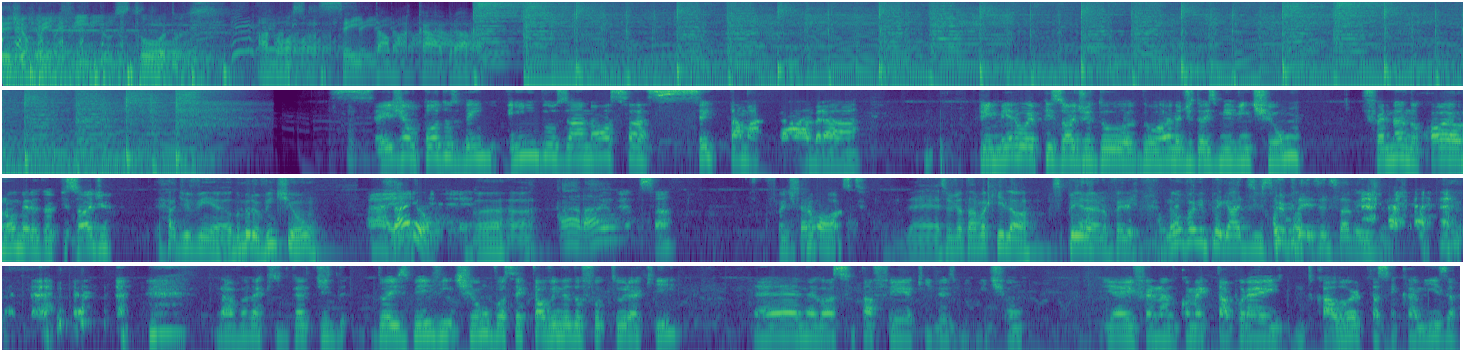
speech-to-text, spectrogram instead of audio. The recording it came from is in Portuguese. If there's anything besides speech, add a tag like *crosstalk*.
Sejam bem-vindos todos à nossa seita macabra. Sejam todos bem-vindos à nossa seita macabra. Primeiro episódio do, do ano de 2021. Fernando, qual é o número do episódio? *laughs* Adivinha, é o número 21. Aí, Sério? Aham. Caralho. é Só foi de Isso é bom. propósito. É, essa eu já tava aqui, ó, esperando. Falei, não vai me pegar de *laughs* surpresa dessa vez, né? *laughs* Gravando aqui de 2021. Você que tá ouvindo do futuro aqui, é, o negócio tá feio aqui em 2021. E aí, Fernando, como é que tá por aí? Muito calor? Tá sem camisa?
